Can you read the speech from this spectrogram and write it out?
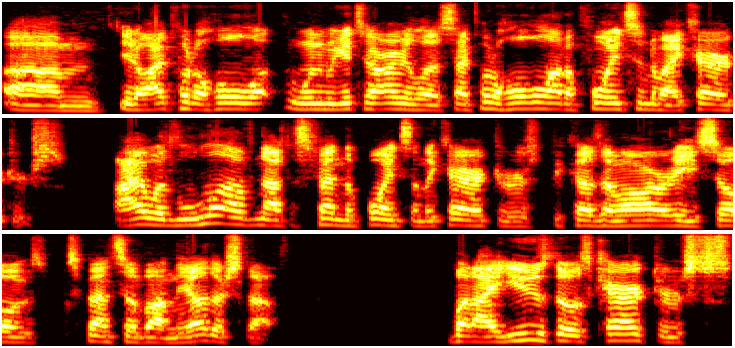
um, you know, I put a whole when we get to army list, I put a whole lot of points into my characters. I would love not to spend the points on the characters because I'm already so expensive on the other stuff. But I use those characters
